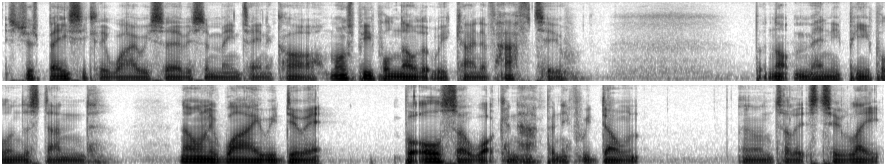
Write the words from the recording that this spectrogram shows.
it's just basically why we service and maintain a car. Most people know that we kind of have to, but not many people understand not only why we do it, but also what can happen if we don't, until it's too late.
